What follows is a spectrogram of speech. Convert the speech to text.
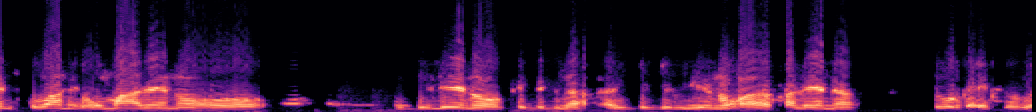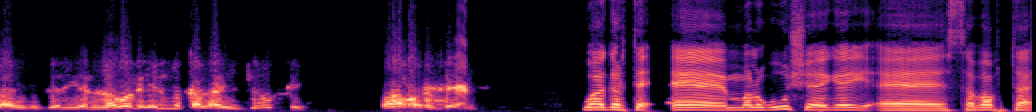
inkuwaan ay umaadeen oo dileen oo kadibna ay jajabiyeen oo qaleena duurka ay geliyeen labada ilmi kale ay joogtay waa ordeen. Waa garta ma laguu sheegay sababta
